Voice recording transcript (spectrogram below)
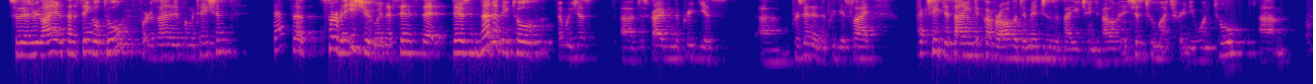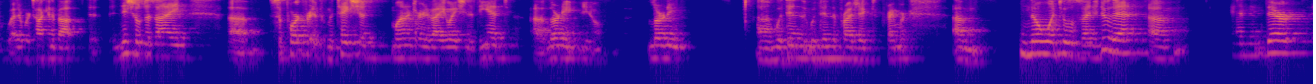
So there's reliance on a single tool for design and implementation. That's a sort of an issue in the sense that there's none of the tools that we just uh, described in the previous, uh, presented in the previous slide actually designed to cover all the dimensions of value chain development. It's just too much for any one tool. Um, whether we're talking about the initial design, uh, support for implementation, monitoring, evaluation at the end, uh, learning, you know, learning um, within the, within the project framework. Um, no one tool is designed to do that, um, and their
